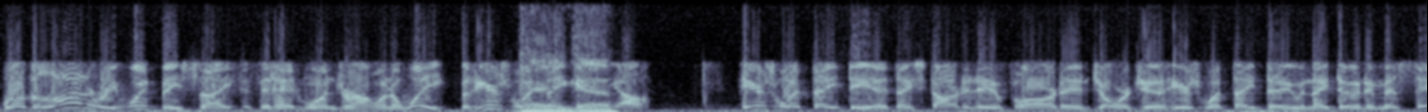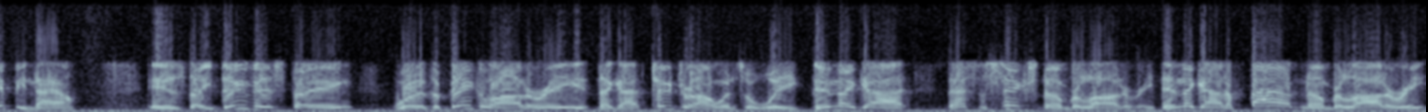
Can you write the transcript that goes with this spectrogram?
Well, the lottery would be safe if it had one drawing a week. But here's what There they did, go. y'all. Here's what they did. They started in Florida and Georgia. Here's what they do, and they do it in Mississippi now. Is they do this thing where the big lottery they got two drawings a week. Then they got that's a six number lottery. Then they got a five number lottery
